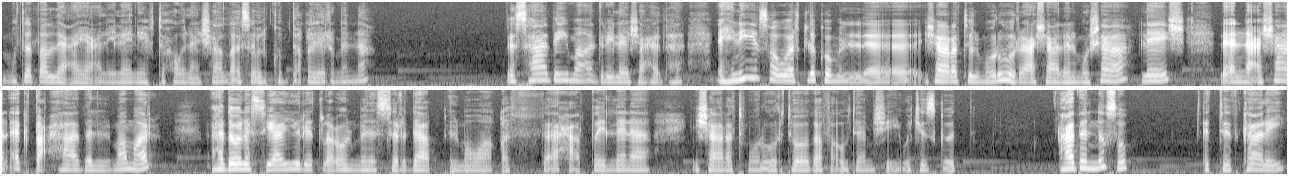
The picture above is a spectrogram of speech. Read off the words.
ومتطلعة يعني لين يفتحونه إن شاء الله أسوي لكم تقرير منه. بس هذه ما أدري ليش أحبها. هني صورت لكم إشارة المرور عشان المشاة. ليش؟ لأن عشان أقطع هذا الممر هذول السيايير يطلعون من السرداب المواقف فحاطين لنا إشارة مرور توقف أو تمشي which is good. هذا النصب التذكاري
